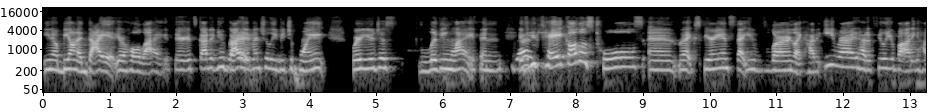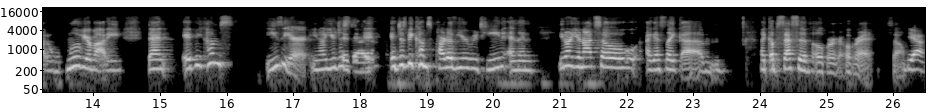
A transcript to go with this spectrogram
you know, be on a diet your whole life. There, it's got to, you've got to eventually reach a point where you're just living life. And yes. if you take all those tools and the experience that you've learned like how to eat right how to feel your body how to move your body then it becomes easier. You know you just it, it, it, just becomes part of your routine. And then you don't you're not so i guess like um like obsessive over over it. So yeah.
